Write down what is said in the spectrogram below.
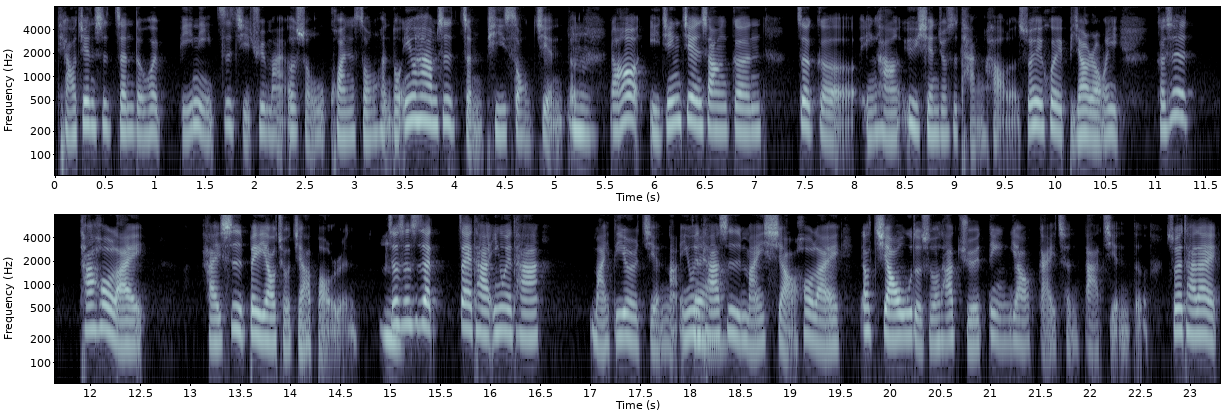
条件是真的会比你自己去买二手屋宽松很多，因为他们是整批送件的，嗯、然后已经建商跟这个银行预先就是谈好了，所以会比较容易。可是他后来。还是被要求加保人，嗯、这是是在在他，因为他买第二间呐，因为他是买小，啊、后来要交屋的时候，他决定要改成大间的，所以他在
